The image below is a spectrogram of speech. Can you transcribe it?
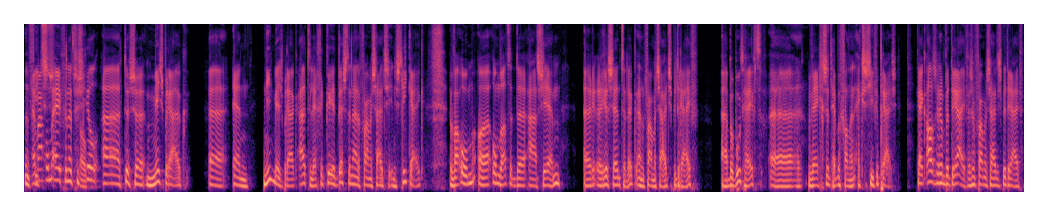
een fiets en Maar om even het verschil uh, tussen misbruik en niet misbruik uit te leggen... kun je het beste naar de farmaceutische industrie kijken. Waarom? omdat de ACM recentelijk, een farmaceutisch bedrijf... beboet heeft wegens het hebben van een excessieve prijs. Kijk, als er een bedrijf is, een farmaceutisch bedrijf,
